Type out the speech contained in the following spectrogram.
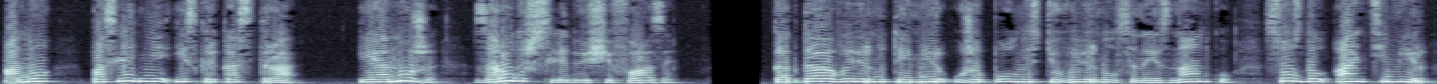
Оно — последние искры костра, и оно же — зародыш следующей фазы. Когда вывернутый мир уже полностью вывернулся наизнанку, создал антимир,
